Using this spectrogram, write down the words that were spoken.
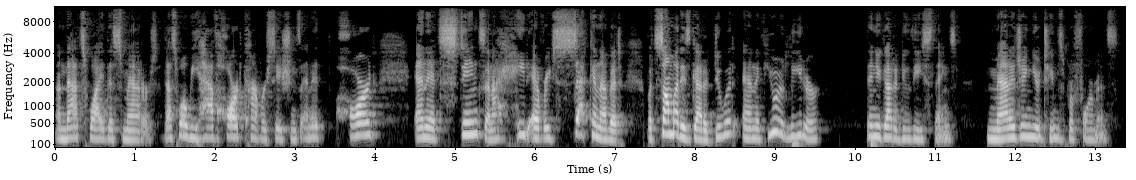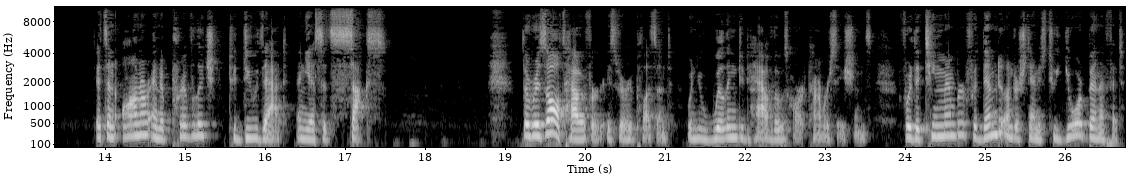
and that's why this matters. That's why we have hard conversations, and it's hard and it stinks, and I hate every second of it. But somebody's got to do it, and if you're a leader, then you got to do these things. Managing your team's performance. It's an honor and a privilege to do that. And yes, it sucks. The result, however, is very pleasant when you're willing to have those hard conversations. For the team member, for them to understand is to your benefit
